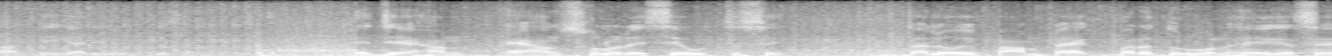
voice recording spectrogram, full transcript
তাতেই গাড়ি উঠতেছে। এই যে এখন এখন ষোলো রেসে উঠতেছে। তাহলে ওই পাম্পটা একবারে দুর্বল হয়ে গেছে।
